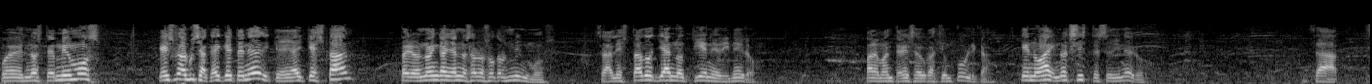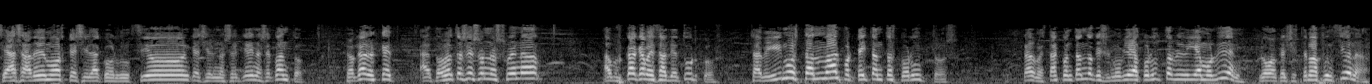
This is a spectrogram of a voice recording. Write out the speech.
pues nos tememos que es una lucha que hay que tener y que hay que estar, pero no engañarnos a nosotros mismos. O sea, el Estado ya no tiene dinero para mantener esa educación pública. Que no hay, no existe ese dinero. O sea, ya sabemos que si la corrupción, que si el no sé qué, no sé cuánto. Pero claro, es que a todos nosotros eso nos suena a buscar cabezas de turcos. O sea, vivimos tan mal porque hay tantos corruptos. Claro, me estás contando que si no hubiera corruptos viviríamos bien. Luego que el sistema funciona.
